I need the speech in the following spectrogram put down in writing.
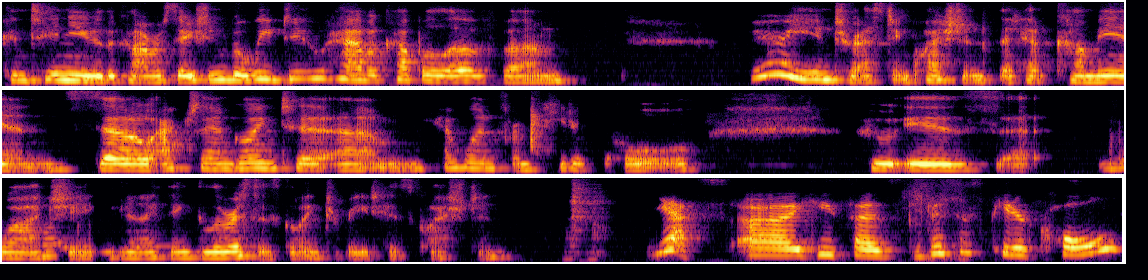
continue the conversation, but we do have a couple of um, very interesting questions that have come in. So actually, I'm going to um, have one from Peter Cole, who is uh, watching, and I think Larissa is going to read his question. Yes, uh, he says, this is Peter Cole,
